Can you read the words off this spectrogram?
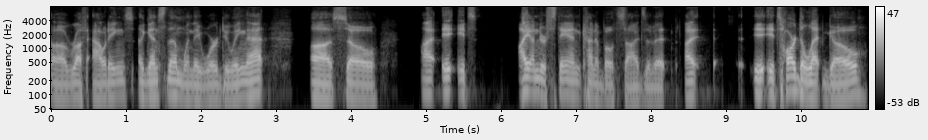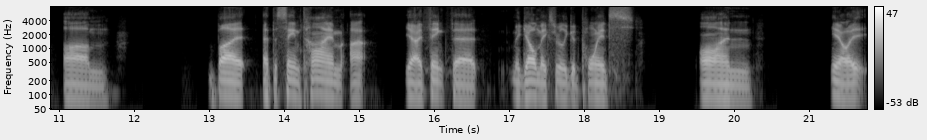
uh, rough outings against them when they were doing that. Uh, so I it, it's I understand kind of both sides of it. I it, it's hard to let go, um, but at the same time, uh, yeah, I think that Miguel makes really good points on you know it,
